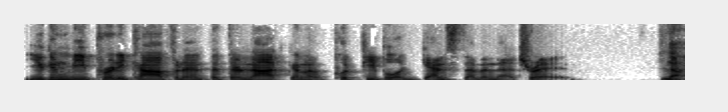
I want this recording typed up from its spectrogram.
you can be pretty confident that they're not going to put people against them in that trade. No.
